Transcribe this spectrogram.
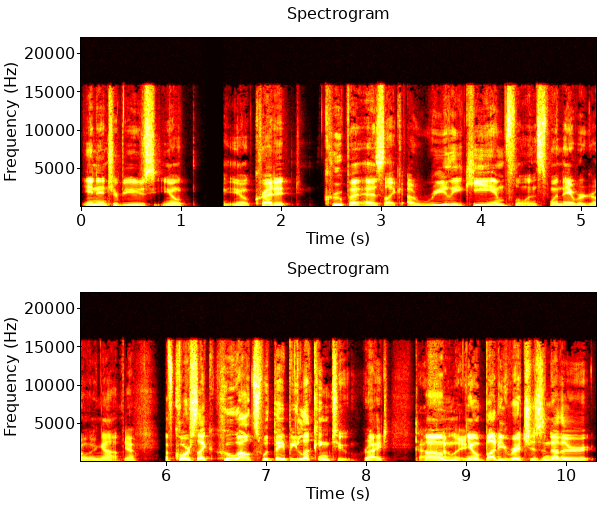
in interviews, you know, you know credit Krupa as like a really key influence when they were growing up. Yeah. Of course, like who else would they be looking to, right? Um, you know, Buddy Rich is another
